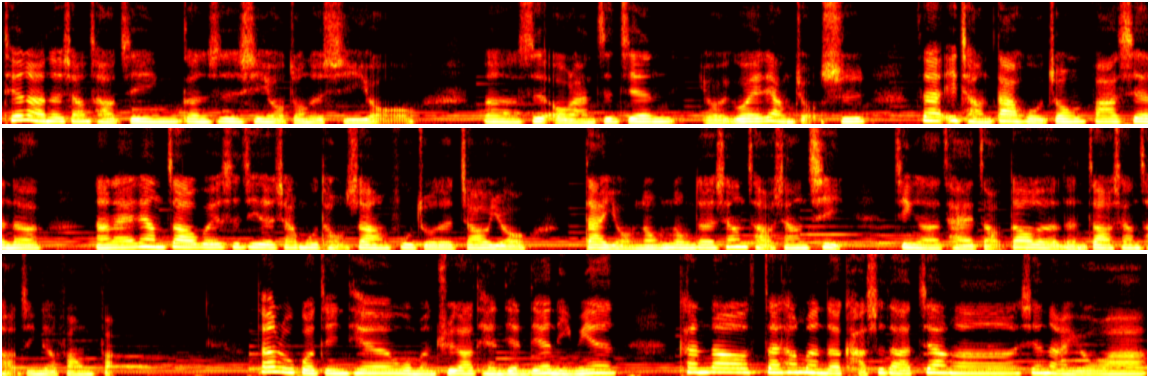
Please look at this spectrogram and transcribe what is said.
天然的香草精更是稀有中的稀有。嗯，是偶然之间，有一位酿酒师在一场大火中发现了拿来酿造威士忌的橡木桶上附着的焦油带有浓浓的香草香气，进而才找到了人造香草精的方法。但如果今天我们去到甜点店里面，看到在他们的卡士达酱啊、鲜奶油啊，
